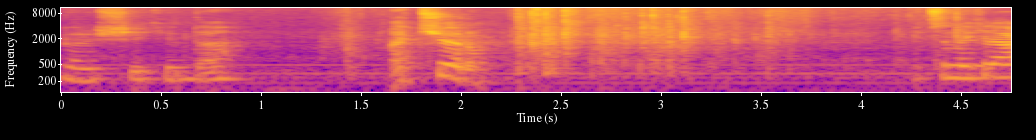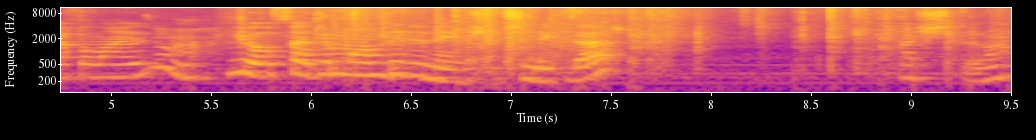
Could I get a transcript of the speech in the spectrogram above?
Böyle şu şekilde. Açıyorum. İçindekiler falan yazıyor mu? Yok sadece mandalinaymış içindekiler. Açtım.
